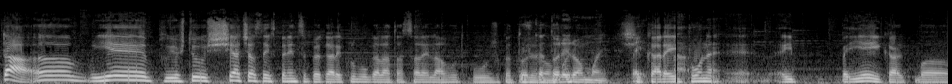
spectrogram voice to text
Da, uh, e, eu știu, și această experiență pe care clubul Galatasaray l-a avut cu jucătorii, jucătorii români. români. Și păi, care da. îi pune, îi, pe ei, ca bă,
